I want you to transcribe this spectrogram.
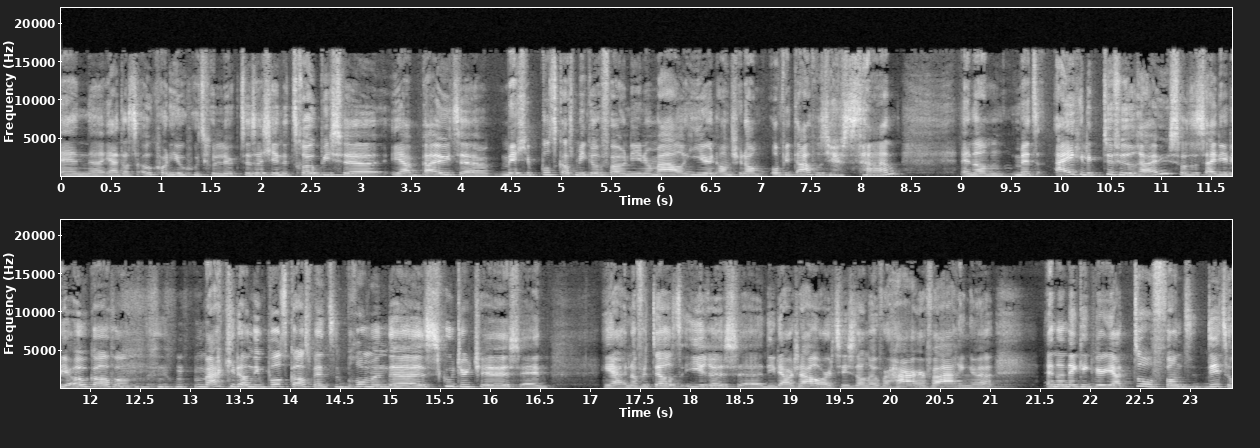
En uh, ja, dat is ook gewoon heel goed gelukt. Dus als je in de tropische ja, buiten met je podcastmicrofoon die je normaal hier in Amsterdam op je tafeltje hebt staan, en dan met eigenlijk te veel ruis. Want dat zeiden jullie ook al. Van, maak je dan die podcast met brommende scootertjes. En ja, en dan vertelt Iris, uh, die daar zaalarts is, dan over haar ervaringen. En dan denk ik weer, ja, tof. Want dit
